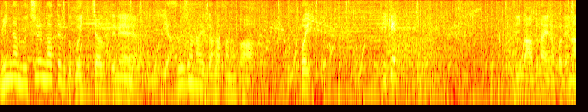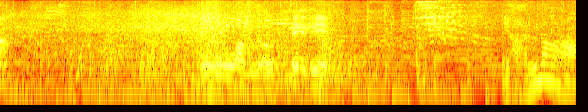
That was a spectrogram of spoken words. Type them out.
みんな夢中になってるとこ行っちゃうってね。やるじゃないかなかなか。ほい。行け。今危ないなこれな。おおおあううええ。やるな。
